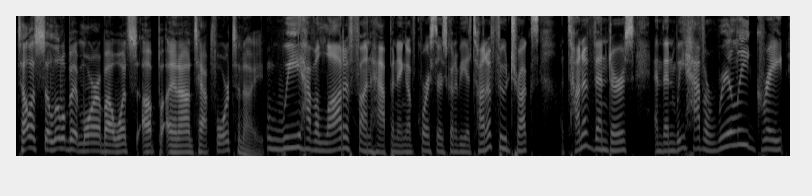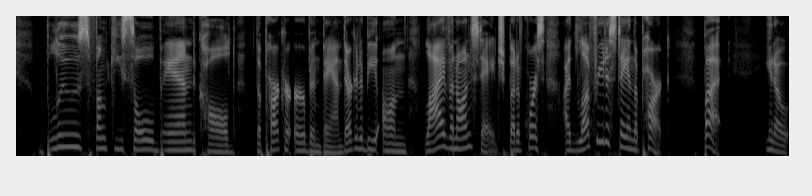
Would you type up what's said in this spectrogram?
Tell us a little bit more about what's up and on tap for tonight. We have a lot of fun happening. Of course, there's going to be a ton of food trucks, a ton of vendors, and then we have a really great blues funky soul band called the Parker Urban Band. They're going to be on live and on stage. But of course, I'd love for you to stay in the park. But, you know,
